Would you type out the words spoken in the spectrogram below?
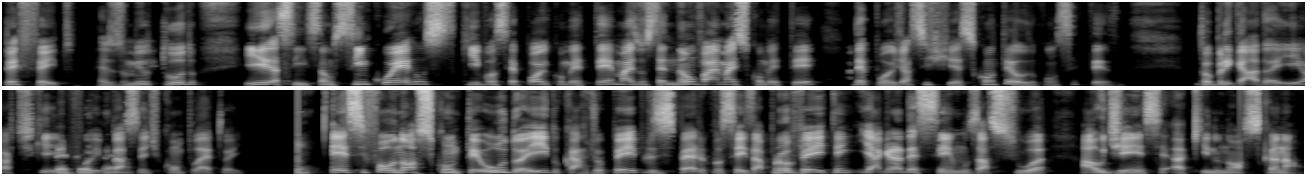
Perfeito. Resumiu tudo. E assim, são cinco erros que você pode cometer, mas você não vai mais cometer depois de assistir esse conteúdo, com certeza. Muito obrigado aí, acho que Perfeito, foi bastante completo aí. Esse foi o nosso conteúdo aí do Cardio Papers. Espero que vocês aproveitem e agradecemos a sua audiência aqui no nosso canal.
